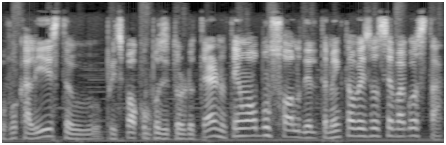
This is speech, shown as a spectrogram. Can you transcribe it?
o, vocalista, o principal compositor do Terno. Tem um álbum solo dele também que talvez você vá gostar.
